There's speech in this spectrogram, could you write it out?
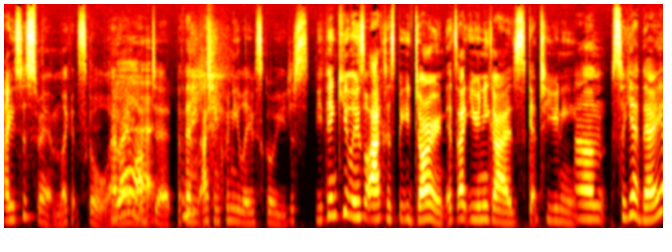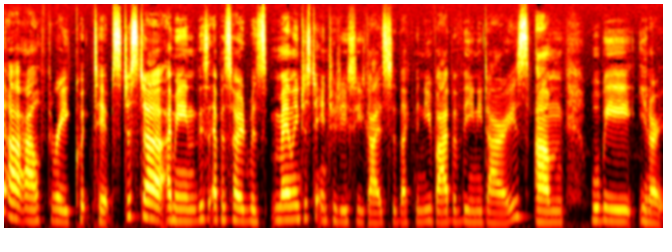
I used to swim like at school, and I loved it. But then I think when you leave school, you just you think you lose all access, but you don't. It's at uni, guys. Get to uni. Um. So yeah, they are our three quick tips. Just uh, I mean, this episode was mainly just to introduce you guys to like the new vibe of the Uni Diaries. Um, we'll be you know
